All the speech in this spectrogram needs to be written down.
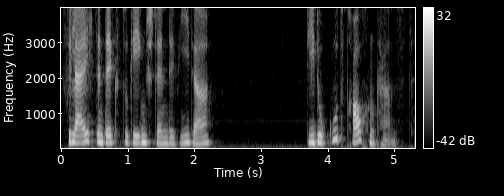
Vielleicht entdeckst du Gegenstände wieder, die du gut brauchen kannst,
